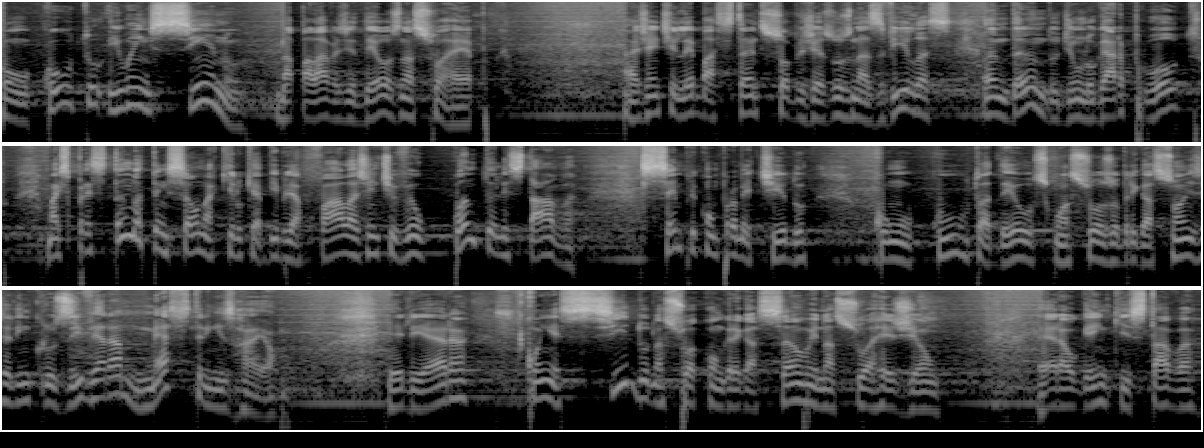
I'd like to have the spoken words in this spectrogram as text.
com o culto e o ensino da palavra de Deus na sua época. A gente lê bastante sobre Jesus nas vilas, andando de um lugar para o outro, mas prestando atenção naquilo que a Bíblia fala, a gente vê o quanto ele estava sempre comprometido com o culto a Deus, com as suas obrigações. Ele, inclusive, era mestre em Israel. Ele era conhecido na sua congregação e na sua região era alguém que estava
